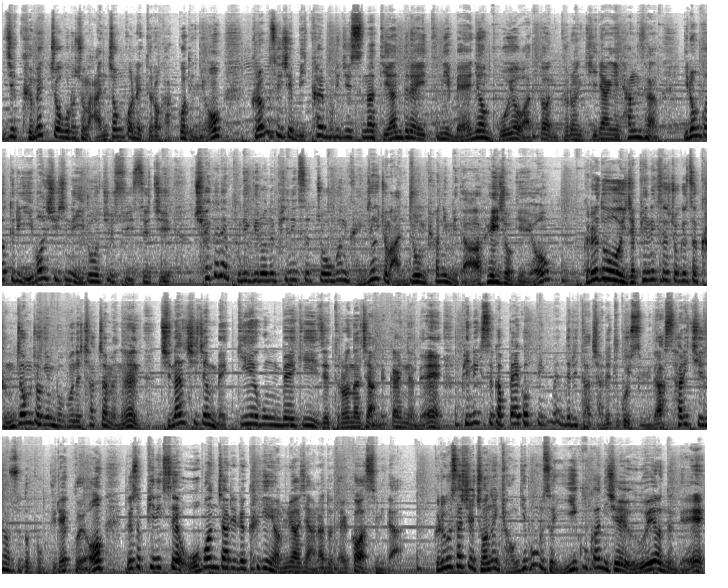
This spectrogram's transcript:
이제 금액적으로 좀안 정권에 들어갔거든요. 그러면서 이제 미칼 브리지스나 디안드레 에이튼이 매년 보여왔던 그런 기량의 향상 이런 것들이 이번 시즌에 이루어질 수 있을지 최근의 분위기로는 피닉스 쪽은 굉장히 좀 안 좋은 편입니다. 회의적이에요. 그래도 이제 피닉스 쪽에서 긍정적인 부분을 찾자면은 지난 시즌 맥기의 공백이 이제 드러나지 않을까 했는데 피닉스가 백업 빅맨들이 다 잘해주고 있습니다. 사리치 선수도 복귀를 했고요. 그래서 피닉스의 5번 자리를 크게 염려하지 않아도 될 것 같습니다. 그리고 사실 저는 경기 보면서 이 구간이 제일 의외였는데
